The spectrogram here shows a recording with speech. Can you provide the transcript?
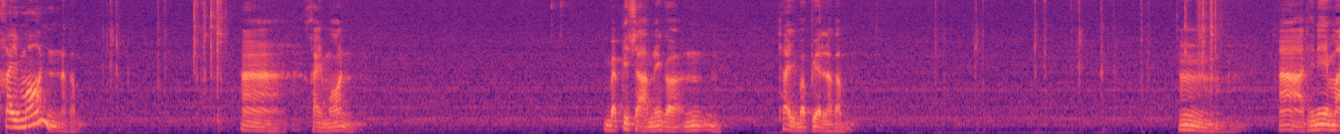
ไข่มอนนะครับ อ่า ไข่มอน แบบที่สามนี่ก็ถ้าจะมาเปลี่ยนแล้วครับ อืม อ่า ทีนี้มา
